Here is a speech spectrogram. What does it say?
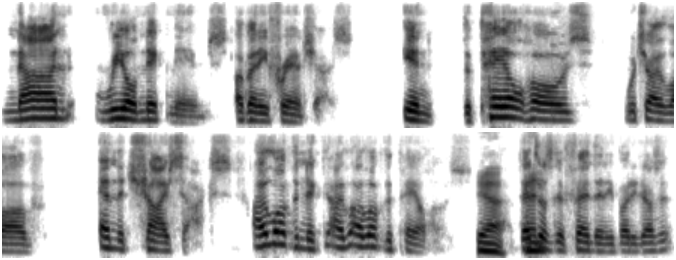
non-real nicknames of any franchise in the Pale Hose, which I love, and the ChiSox. I love the nick. I, I love the Pale Hose. Yeah. That doesn't offend anybody, does it?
